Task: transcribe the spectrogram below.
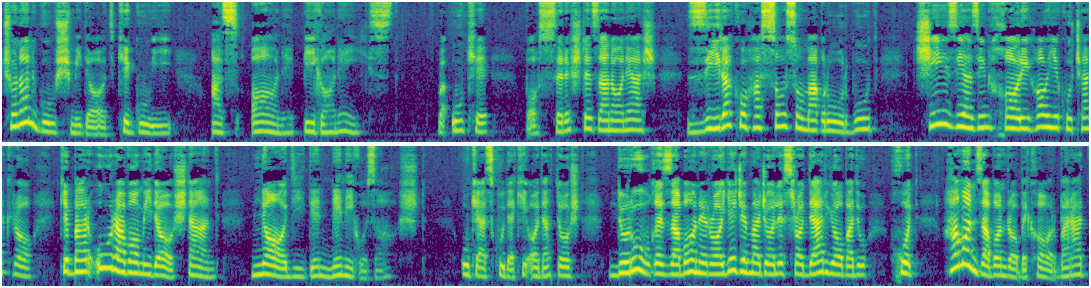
چنان گوش می‌داد که گویی از آن بیگانه است و او که با سرشت زنانش زیرک و حساس و مغرور بود چیزی از این خاری های کوچک را که بر او روا می داشتند نادیده نمیگذاشت. او که از کودکی عادت داشت دروغ زبان رایج مجالس را دریابد و خود همان زبان را به کار برد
